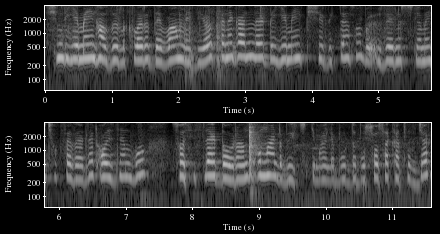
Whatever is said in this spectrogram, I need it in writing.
Şimdi yemeğin hazırlıkları devam ediyor. Senegalliler de yemeği pişirdikten sonra böyle üzerine süslemeyi çok severler. O yüzden bu sosisler doğrandı. Bunlar da büyük ihtimalle burada bu sosa katılacak.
